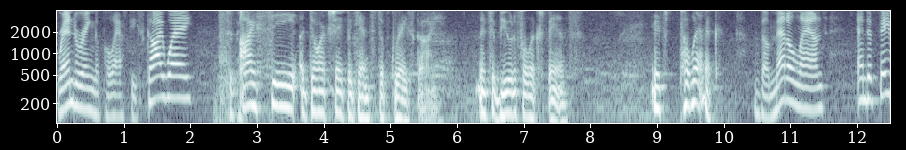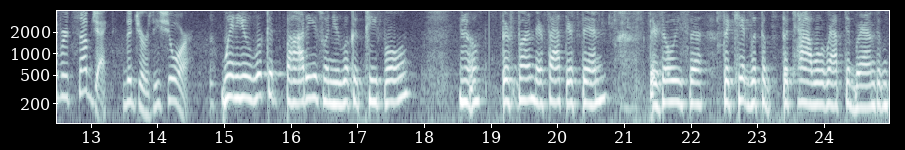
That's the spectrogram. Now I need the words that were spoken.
rendering the Pulaski Skyway. I see a dark shape against a gray sky. It's a beautiful expanse. It's poetic. The Meadowlands, and a favorite subject, the Jersey Shore. When you look at bodies, when you look at people, you know, they're fun, they're fat, they're thin. There's always the, the kid with the, the towel wrapped around him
